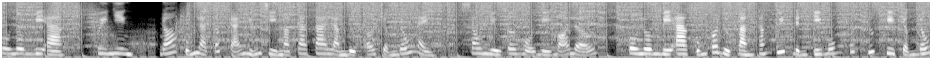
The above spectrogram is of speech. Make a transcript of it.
Colombia. Tuy nhiên, đó cũng là tất cả những gì mà Qatar làm được ở trận đấu này. Sau nhiều cơ hội bị bỏ lỡ, Colombia cũng có được bàn thắng quyết định chỉ 4 phút trước khi trận đấu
